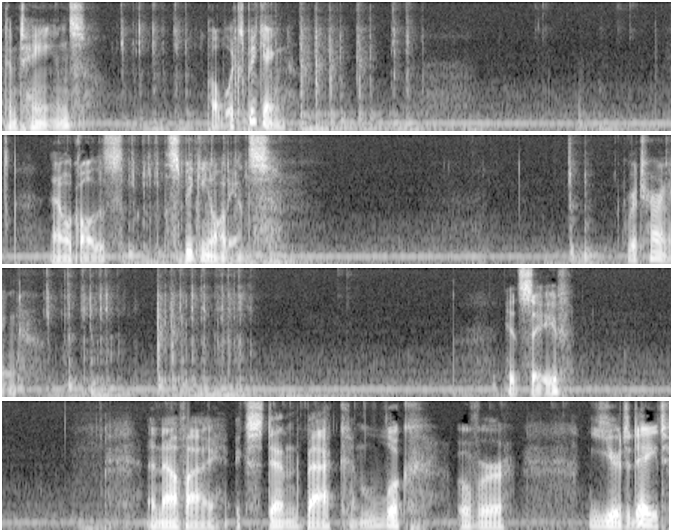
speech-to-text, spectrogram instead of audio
contains public speaking. And we'll call this speaking audience. Returning. Hit save. And now if I extend back and look over year to date,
